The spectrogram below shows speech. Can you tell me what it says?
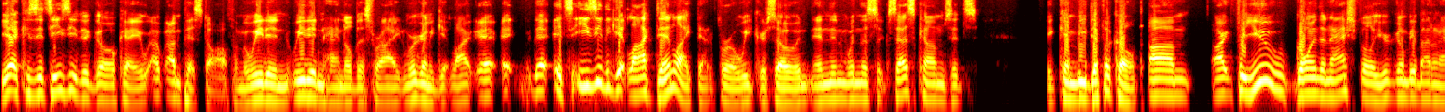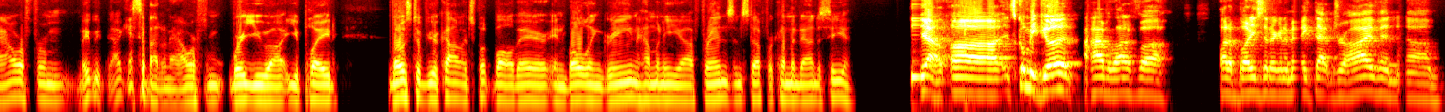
yeah, because it's easy to go. Okay, I'm pissed off. I mean, we didn't we didn't handle this right, and we're going to get locked. Eh, eh, it's easy to get locked in like that for a week or so, and, and then when the success comes, it's it can be difficult. Um, all right, for you going to Nashville, you're going to be about an hour from maybe I guess about an hour from where you uh, you played most of your college football there in Bowling Green. How many uh, friends and stuff are coming down to see you? Yeah, uh, it's going to be good. I have a lot of uh, a lot of buddies that are going to make that drive, and um,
